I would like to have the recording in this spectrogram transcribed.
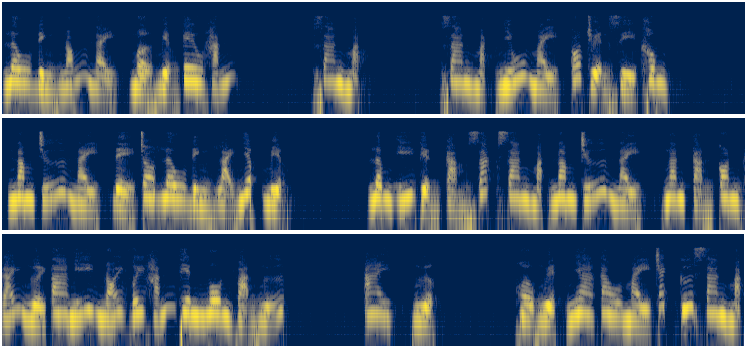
Lâu Đình nóng nảy, mở miệng kêu hắn. Giang mặt. Giang mặt nhíu mày, có chuyện gì không? Năm chữ này, để cho Lâu Đình lại nhấp miệng. Lâm ý tiện cảm giác sang mặt năm chữ này, ngăn cản con gái người ta nghĩ nói với hắn thiên ngôn vạn ngữ ai, ngược. Hồ Nguyệt Nha cao mày trách cứ sang mặt,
